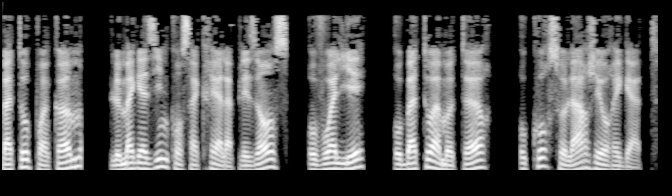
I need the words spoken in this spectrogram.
Bateau.com, le magazine consacré à la plaisance, aux voiliers, aux bateaux à moteur, aux courses au large et aux régates.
